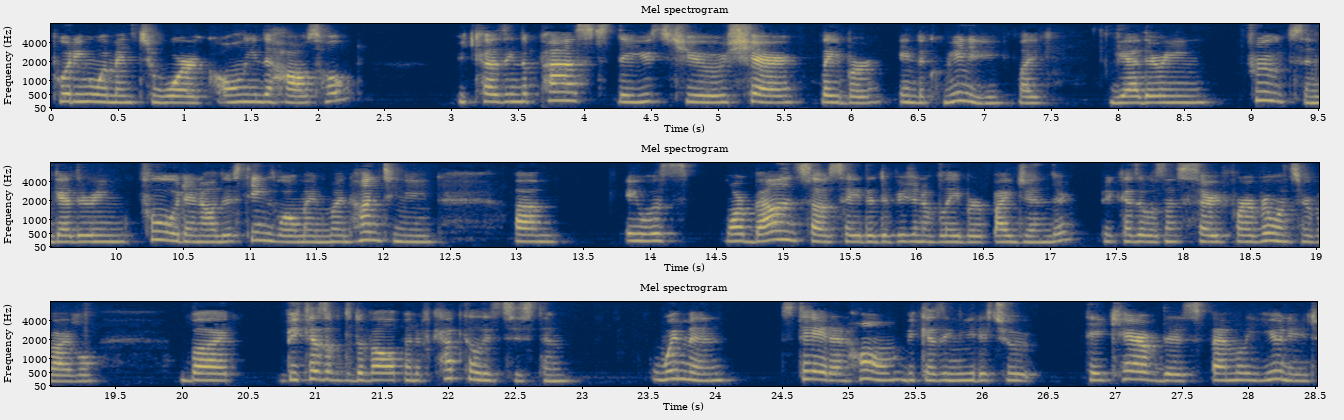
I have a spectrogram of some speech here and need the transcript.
putting women to work only in the household because in the past they used to share labor in the community, like gathering fruits and gathering food and all those things while men went hunting. And um, it was more balanced, I would say, the division of labor by gender because it was necessary for everyone's survival. But because of the development of capitalist system, women stayed at home because they needed to take care of this family unit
